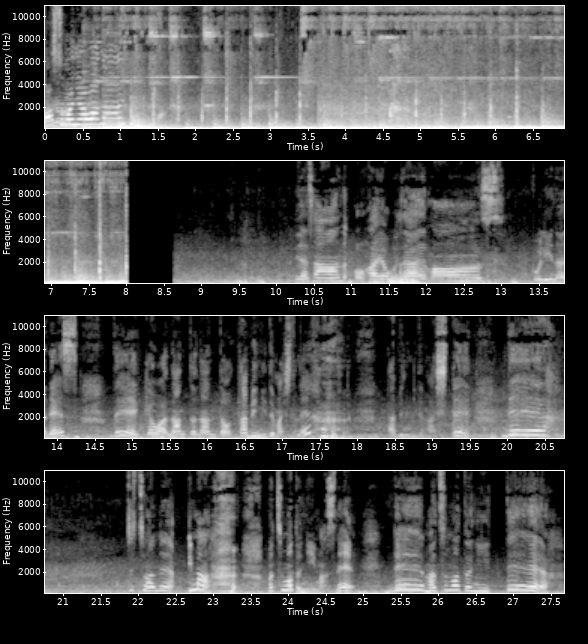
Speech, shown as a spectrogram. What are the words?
バス間に合わない。皆さんおはようございます。ポリーナです。で今日はなんとなんと旅に出ましたね。旅に出まして。で実はね今松本にいますね。で松本に行って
